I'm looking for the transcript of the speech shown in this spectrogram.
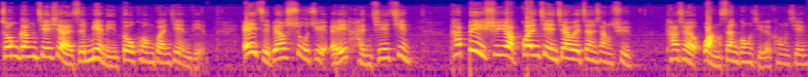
中钢接下来是面临多空关键点，A 指标数据哎很接近，它必须要关键价位站上去，它才有往上攻击的空间。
